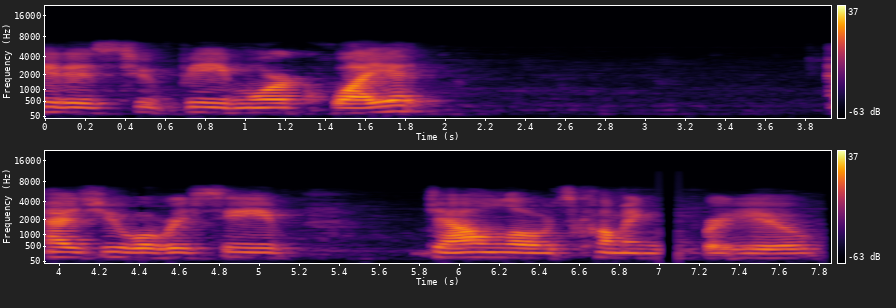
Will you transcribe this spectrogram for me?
It is to be more quiet as you will receive downloads coming for you.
